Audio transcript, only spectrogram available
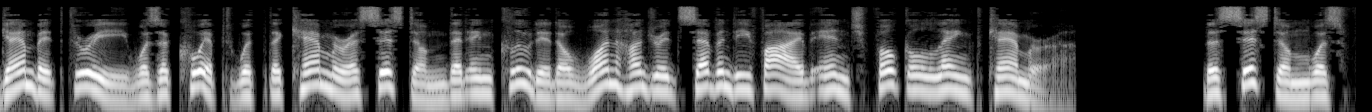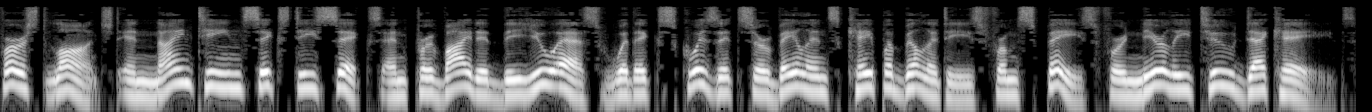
Gambit 3 was equipped with the camera system that included a 175-inch focal-length camera. The system was first launched in 1966 and provided the U.S. with exquisite surveillance capabilities from space for nearly two decades.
